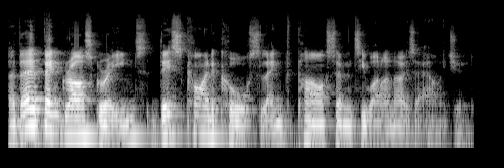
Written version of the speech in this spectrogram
Uh, they're bent grass greens, this kind of course length, par 71. I know it's at altitude.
